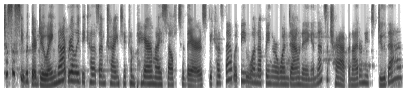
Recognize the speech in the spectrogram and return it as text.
just to see what they're doing. Not really because I'm trying to compare myself to theirs, because that would be one upping or one downing. And that's a trap. And I don't need to do that.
